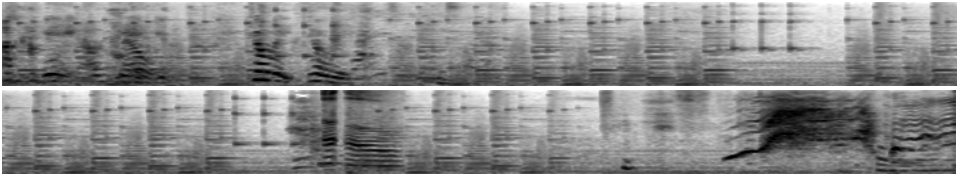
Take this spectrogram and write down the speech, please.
okay, okay. Toby, Toby. Oh my god.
